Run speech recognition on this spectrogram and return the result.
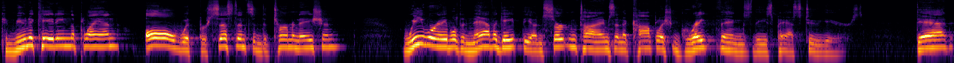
communicating the plan, all with persistence and determination, we were able to navigate the uncertain times and accomplish great things these past two years. Dad,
